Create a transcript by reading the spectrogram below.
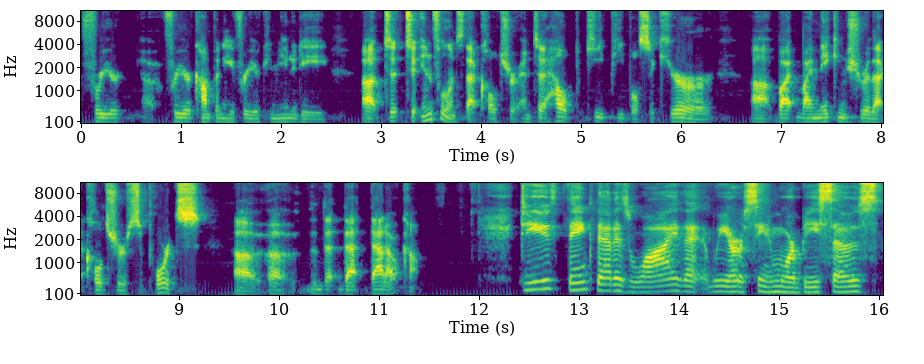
for your uh, for your company, for your community, uh, to to influence that culture and to help keep people secure uh, by by making sure that culture supports uh, that that that outcome. Do you think that is why that we are seeing more BISOs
